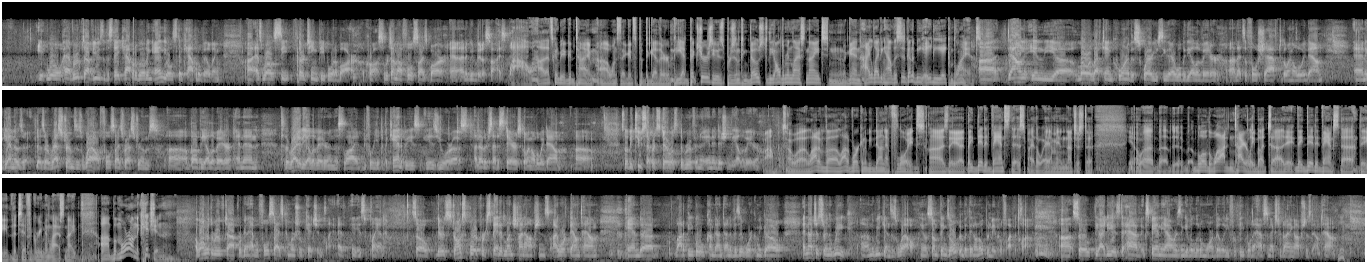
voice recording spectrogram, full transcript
It will have rooftop views of the State Capitol building and the old State Capitol building, uh, as well as seat 13 people at a bar across. So we're talking about a full-size bar and and a good bit of size. Wow, uh, that's going to be a good time uh, once that gets put together. He had pictures. He was presenting those to the alderman last night. And again, highlighting how this is going to be ADA compliant. Uh, Down in the uh, lower left-hand corner, of the square you see there will be the elevator. Uh, That's a full shaft going all the way down. And again, those are, those are restrooms as well, full-size restrooms uh, above the elevator. And then to the right of the elevator in the slide, before you get to the canopies, is your, uh, another set of stairs going all the way down. Uh, So there'll be two separate stairwells to the roof in in addition to the elevator. Wow. So uh, a lot of uh, a lot of work going to be done at Floyd's uh, as they they did advance this. By the way, I mean not just to you know uh, blow the wad entirely, but uh, they, they did advance the the the TIF agreement last night. Uh, but more on the kitchen. Along with the rooftop, we're going to have a full-size commercial kitchen plan, is planned. So there's strong support for expanded lunchtime options. I work downtown, and uh, a lot of people will come downtown to visit. Where can we go? And not just during the week, uh, on the weekends as well. You know, some things open, but they don't open maybe till five o'clock. Uh, so the idea is to have expand the hours and give a little more ability for people to have some extra dining options downtown.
